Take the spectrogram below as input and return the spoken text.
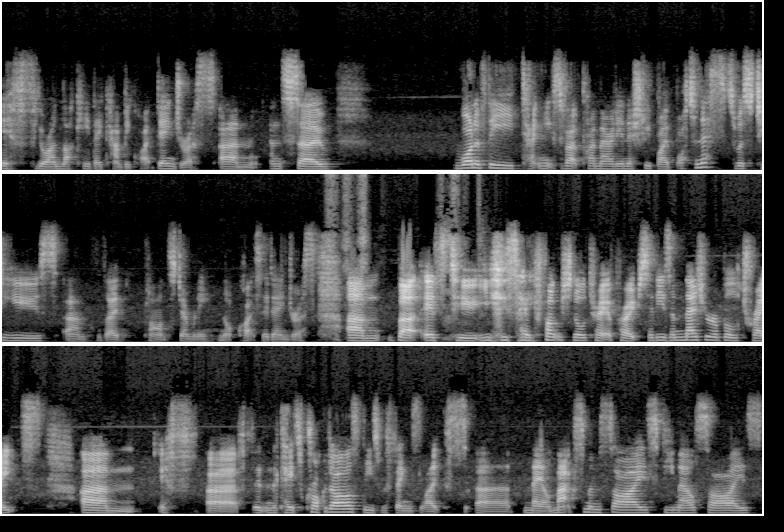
if you're unlucky, they can be quite dangerous. Um, and so, one of the techniques developed primarily initially by botanists was to use, um, although plants generally not quite so dangerous, um, but is to use a functional trait approach. So these are measurable traits. Um, if uh, in the case of crocodiles, these were things like uh, male maximum size, female size,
